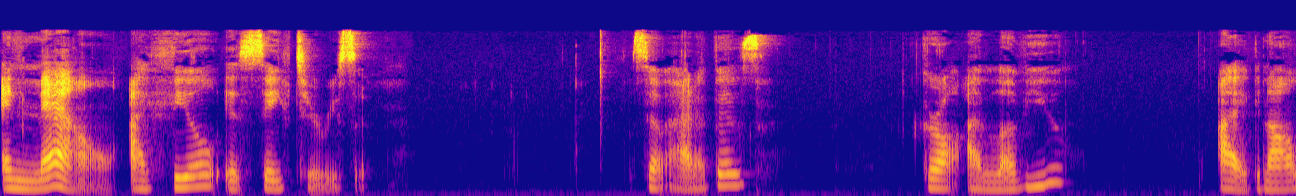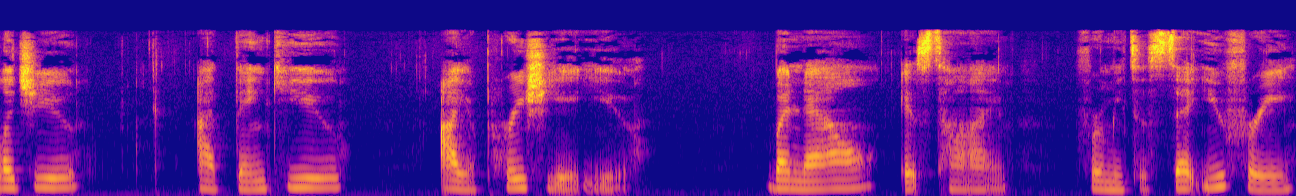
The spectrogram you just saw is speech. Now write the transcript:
And now I feel it's safe to resume. So, Adipose, girl, I love you. I acknowledge you. I thank you. I appreciate you. But now it's time for me to set you free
